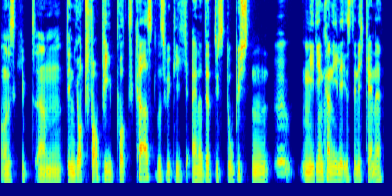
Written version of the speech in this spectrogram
Und es gibt ähm, den JVP-Podcast, was wirklich einer der dystopischsten äh, Medienkanäle ist, den ich kenne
